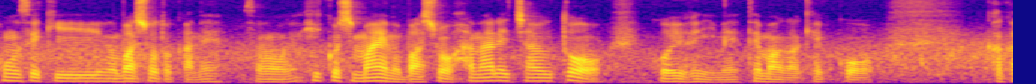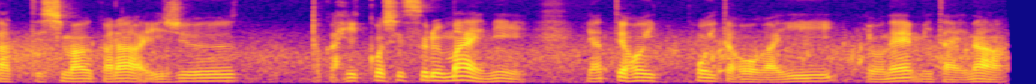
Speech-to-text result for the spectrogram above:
本籍の場所とかねその引っ越し前の場所を離れちゃうとこういうふうにね手間が結構かかってしまうから移住とか引っ越しする前にやっておいた方がいいよねみたいな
